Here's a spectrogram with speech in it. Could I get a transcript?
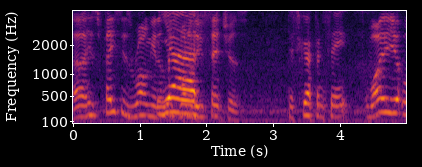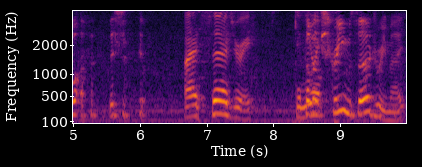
Uh, his face is wrong in at least one of these pictures. Discrepancy. Why are you? What, this I had surgery. Give some extreme surgery, mate.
